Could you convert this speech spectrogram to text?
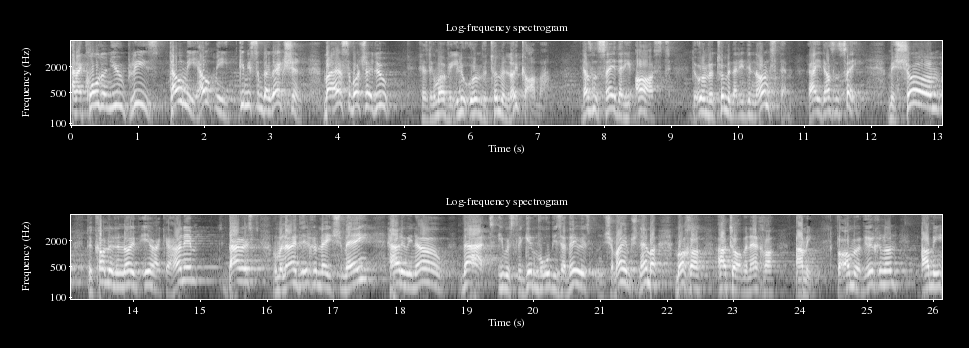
And I called on you, please tell me, help me, give me some direction. Ma'asa, what should I do? Says the Gemara, It doesn't say that he asked the Urim V'Tumim that he didn't answer them. Right? He doesn't say. Mishum, the Kol Noiv Ira Kahanim, embarrassed, how do we know that he was forgiven for all these averis? Shemayim, Shnema, Mocha, Ato, Benecha, Ami. For Omer of Yochanan, Ami,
